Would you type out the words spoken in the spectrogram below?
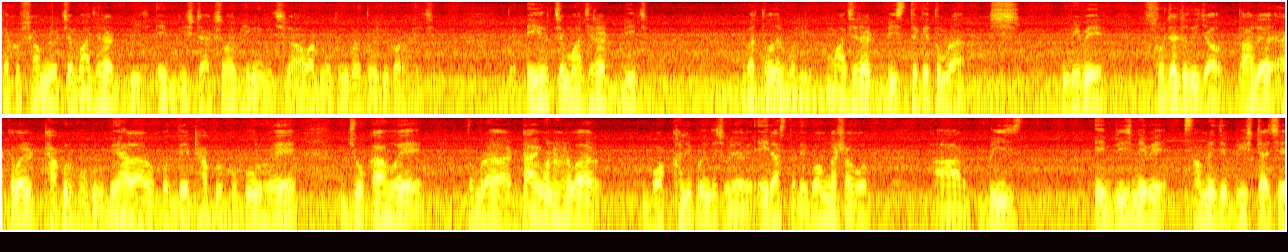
দেখো, সামনে হচ্ছে মাঝেরহাট ব্রিজ এই ব্রিজটা একসময় ভেঙে গিয়েছিল, আবার নতুন করে তৈরি করা হয়েছে। তো এই হচ্ছে মাঝেরহাট ব্রিজ এবার তোমাদের বলি, মাঝেরহাট ব্রিজ থেকে তোমরা নেবে, সোজা যদি যাও, তাহলে একেবারে ঠাকুরপুকুর বেহালার উপর দিয়ে ঠাকুরপুকুর হয়ে, জোকা হয়ে তোমরা ডায়মন্ড হারবার বকখালি পর্যন্ত চলে যাবে। এই রাস্তা দিয়ে গঙ্গাসাগর। আর ব্রিজ এই ব্রিজ নেবে, সামনে যে ব্রিজটা আছে,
